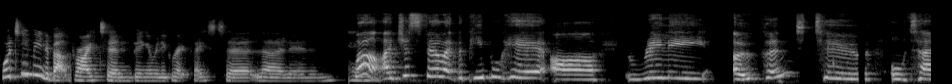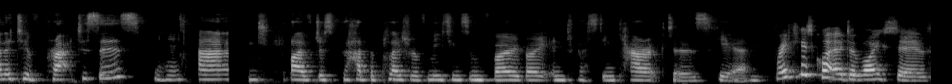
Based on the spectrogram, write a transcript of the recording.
What do you mean about Brighton being a really great place to learn in? Well, I just feel like the people here are really open to alternative practices. Mhm. And I've just had the pleasure of meeting some very, very interesting characters here. Reiki is quite a divisive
